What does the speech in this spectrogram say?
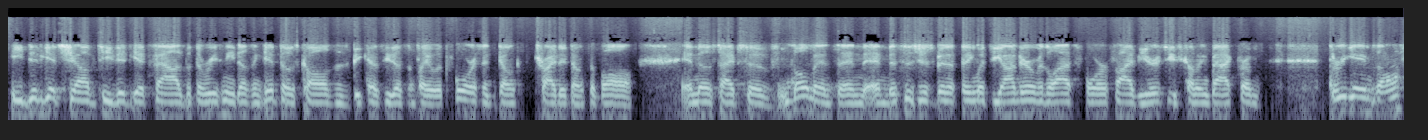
He did get shoved, he did get fouled, but the reason he doesn't get those calls is because he doesn't play with force and dunk try to dunk the ball in those types of moments. And and this has just been a thing with DeAndre over the last four or five years. He's coming back from three games off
